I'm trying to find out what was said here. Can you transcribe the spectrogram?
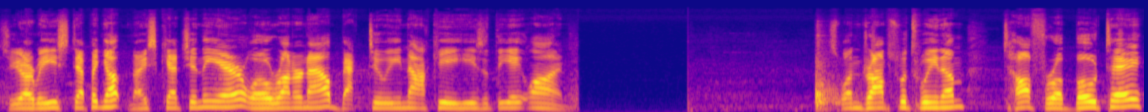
CRB stepping up. Nice catch in the air. Low runner now. Back to Inaki. He's at the eight line. This one drops between them. Tough Rebote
